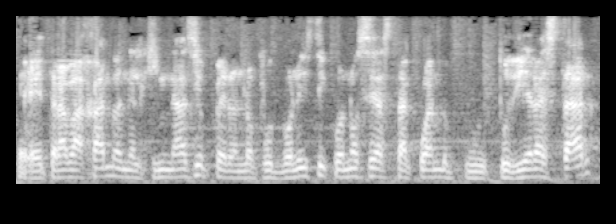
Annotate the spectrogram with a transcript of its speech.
eh, trabajando en el gimnasio, pero en lo futbolístico no sé hasta cuándo pu- pudiera estar.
